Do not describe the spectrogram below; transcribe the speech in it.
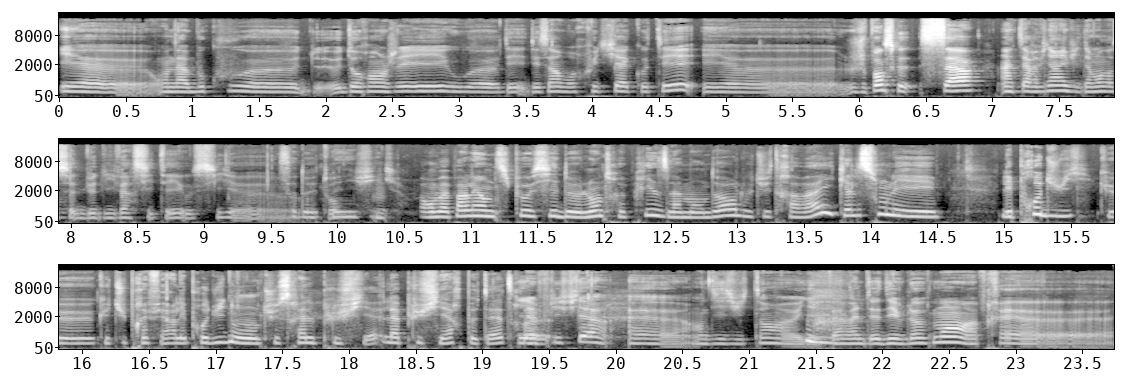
Et euh, on a beaucoup d'orangers ou des, arbres fruitiers à côté. Et je pense que ça intervient évidemment dans cette biodiversité aussi. ça doit être magnifique. Mm. on va parler un petit peu aussi de l'entreprise Lamandor où tu travailles, quels sont les, les produits que, que, tu préfères, les produits dont tu serais le plus fier, la plus fière peut-être La euh plus fière euh, En 18 ans, euh, il y a pas mal de développement. Après,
